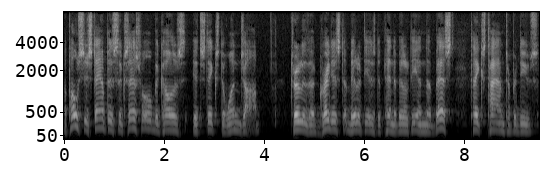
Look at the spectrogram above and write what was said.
A postage stamp is successful because it sticks to one job. Truly, the greatest ability is dependability, and the best takes time to produce.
